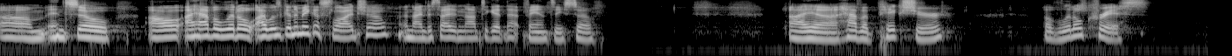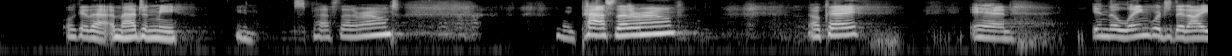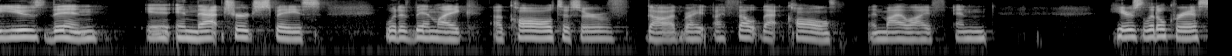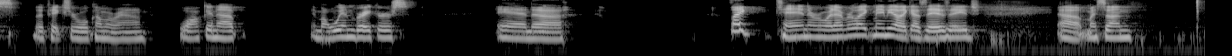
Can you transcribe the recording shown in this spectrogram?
Um, and so I'll, I have a little I was going to make a slideshow and I decided not to get that fancy so I uh, have a picture of little Kris. Look at that. Imagine me. You can just pass that around. pass that around. Okay? And in the language that I used then in, in that church space would have been like a call to serve God, right? I felt that call in my life. And here's little Kris, the picture will come around, walking up in my windbreakers and uh like 10 or whatever, like maybe like Isaiah's age, uh, my son.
